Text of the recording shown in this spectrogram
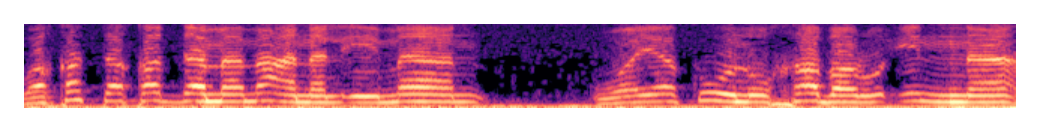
وقد تقدم معنى الإيمان ويكون خبر إن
